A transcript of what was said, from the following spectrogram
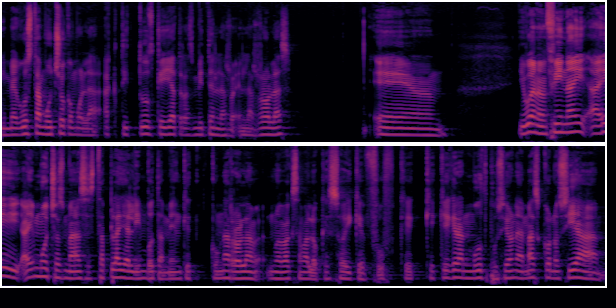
y me gusta mucho como la actitud que ella transmite en, las en las rolas. Eh, y bueno, en fin, hay, hay, hay muchos más. Está Playa Limbo también, que, con una rola nueva que se llama Lo que soy, que qué, gran mood pusieron. Además conocí a,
